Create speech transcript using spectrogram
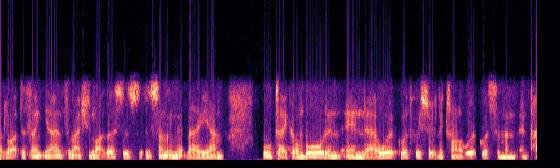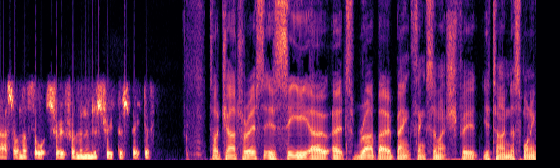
I'd like to think, you know, information like this is, is something that they um, will take on board and and uh, work with. We're certainly trying to work with them and, and pass on the thoughts through from an industry perspective. Todd Charteris is CEO at Rabobank. Thanks so much for your time this morning.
